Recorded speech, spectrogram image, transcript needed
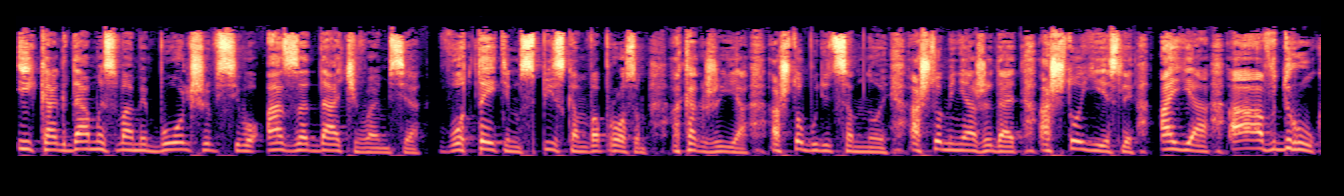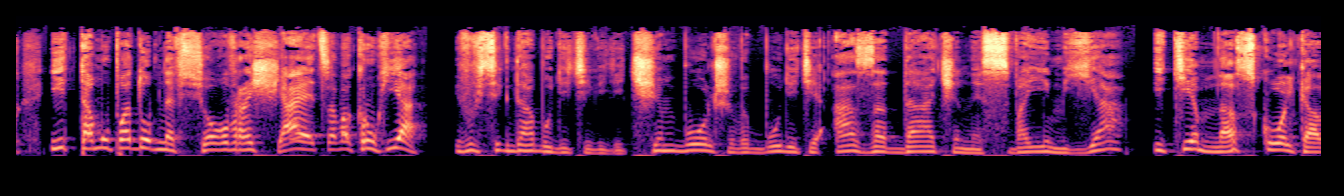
И когда мы с вами больше всего озадачиваемся вот этим списком вопросов, а как же я, а что будет со мной, а что меня ожидает, а что если, а я, а вдруг? И тому подобное, все вращается вокруг я. И вы всегда будете видеть, чем больше вы будете озадачены своим «я», и тем, насколько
